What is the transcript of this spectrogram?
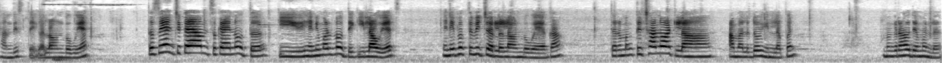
छान दिसतंय का? लावून बघूया. तसं यांचे काय आमचं काय नव्हतं. की ह्याने म्हणत नव्हते की लावूयाच. ह्याने फक्त विचारलं लावून बघूया का? तर मग ते छान वाटला आम्हाला दोघींना पण. मग राहू दे म्हणलं.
